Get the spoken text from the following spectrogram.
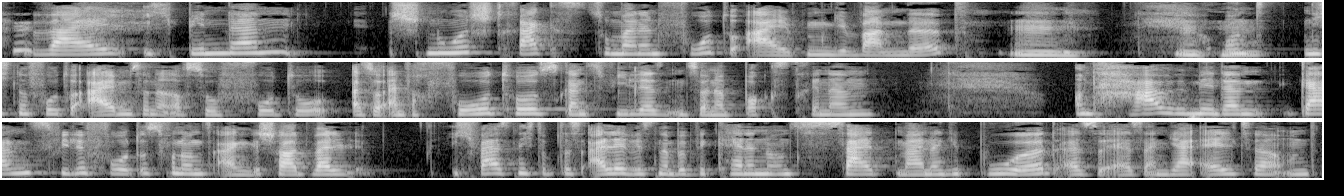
weil ich bin dann schnurstracks zu meinen Fotoalben gewandert. Mhm. Mhm. Und nicht nur Fotoalben, sondern auch so Foto, also einfach Fotos, ganz viele in so einer Box drinnen. Und habe mir dann ganz viele Fotos von uns angeschaut, weil ich weiß nicht, ob das alle wissen, aber wir kennen uns seit meiner Geburt. Also er ist ein Jahr älter und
